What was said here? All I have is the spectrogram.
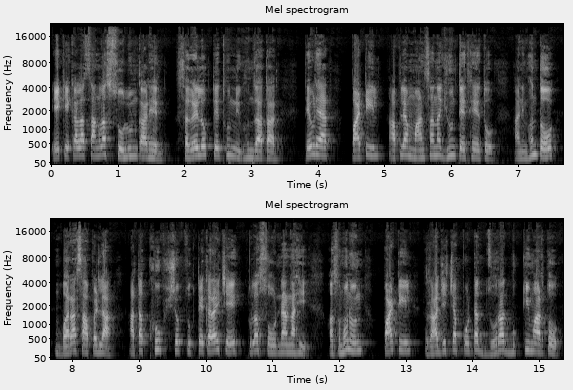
एकेकाला चांगला सोलून काढेल. सगळे लोक तेथून निघून जातात. तेवढ्यात पाटील आपल्या माणसांना घेऊन तेथे येतो आणि म्हणतो बरा सापडला. आता खूप हिशोब चुकते करायचे तुला सोडणार नाही. असं म्हणून पाटील राजेशच्या पोटात जोरात बुक्की मारतो.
